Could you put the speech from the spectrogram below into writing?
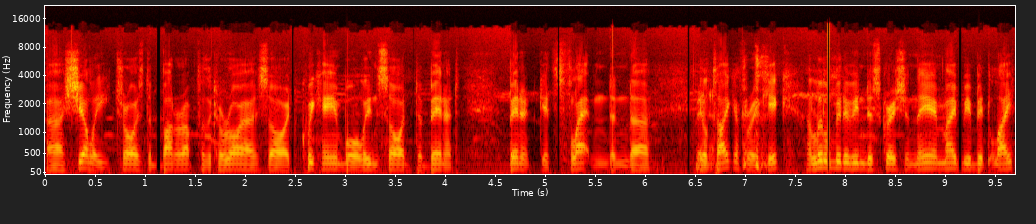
Uh, Shelley tries to butter up for the Corio side. Quick handball inside to Bennett. Bennett gets flattened and uh, he'll take a free kick. A little bit of indiscretion there, maybe a bit late.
